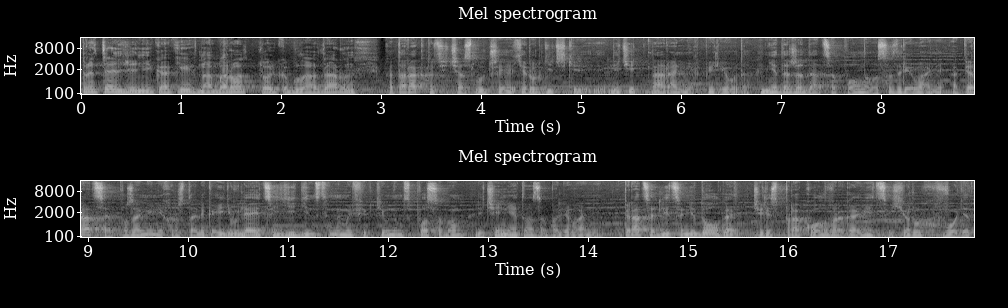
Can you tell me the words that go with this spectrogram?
претензий никаких, наоборот, только благодарность. Катаракту сейчас лучше хирургически лечить на ранних периодах, не дожидаться полного созревания. Операция по замене хрусталика является единственным эффективным способом лечения этого заболевания. Операция длится недолго, через прокол в роговице хирург вводит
